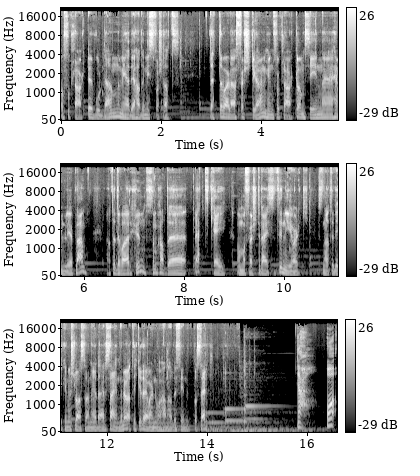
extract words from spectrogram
og forklarte hvordan media hadde misforstått. Dette var da første gang hun forklarte om sin hemmelige plan. At det var hun som hadde bedt Kay om å først reise til New York sånn at de kunne slå seg ned der seinere, og at ikke det var noe han hadde funnet på selv. Ja, og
